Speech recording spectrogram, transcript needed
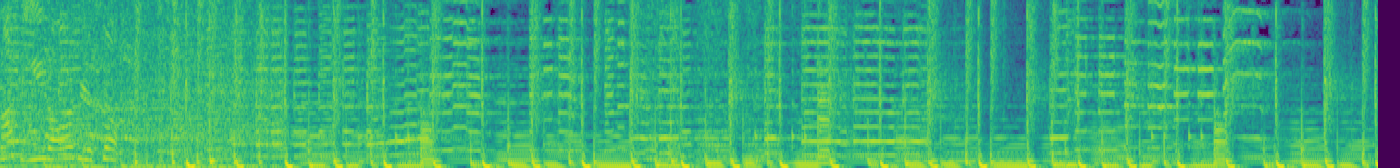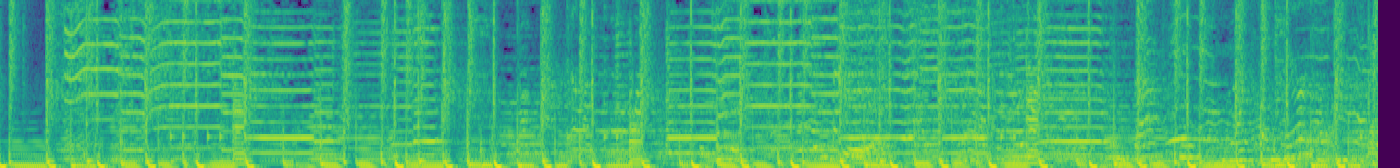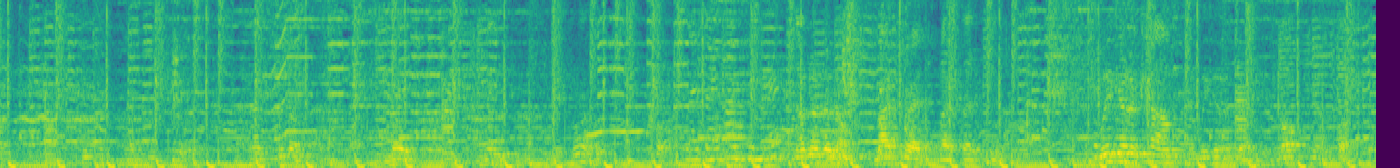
Not to eat all over yourself. No, no, no, no. My friend, my friend Tina. We're gonna come and we're gonna go lock your stuff.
